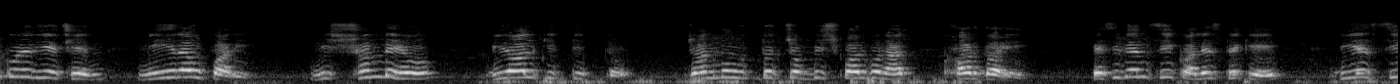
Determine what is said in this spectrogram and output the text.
করে দিয়েছেন মেয়েরাও পারে নিঃসন্দেহ বিরল কৃতিত্ব। জন্ম উত্তর চব্বিশ পরগনার খড়দহে প্রেসিডেন্সি কলেজ থেকে বিএসসি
